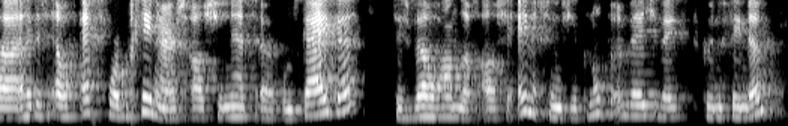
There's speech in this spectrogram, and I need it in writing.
het is echt voor beginners als je net komt kijken. Het is wel handig als je enigszins je knoppen een beetje weet te kunnen vinden.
